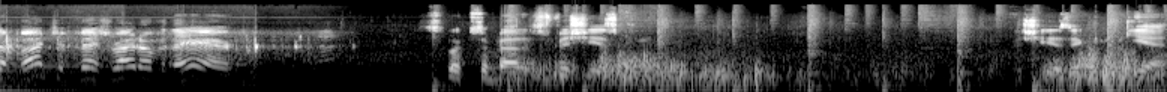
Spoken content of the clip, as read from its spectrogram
A bunch of fish right over there. This looks about as fishy as fishy as it can get.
